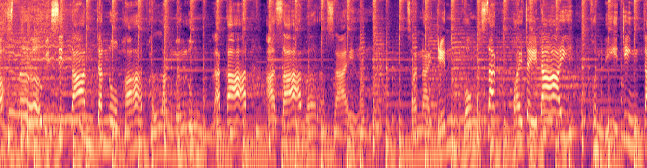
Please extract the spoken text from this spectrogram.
อสเตอร์วิสิตการจันโนพาดพลังเมืองลุง ละการอาสามรับใช้ทนายจินคงซักไว้ใจได้ คนดีจริงใจ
